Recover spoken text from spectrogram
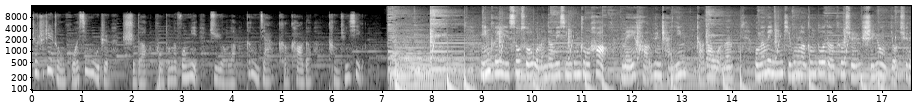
正是这种活性物质，使得普通的蜂蜜具有了更加可靠的抗菌性。您可以搜索我们的微信公众号“美好孕产婴”，找到我们。我们为您提供了更多的科学、实用、有趣的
